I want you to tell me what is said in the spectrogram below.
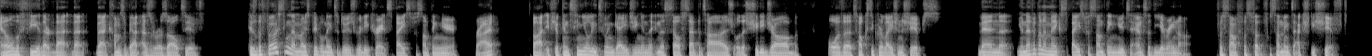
And all the fear that that that that comes about as a result of because the first thing that most people need to do is really create space for something new, right? But if you're continually to engaging in the in the self sabotage or the shitty job or the toxic relationships, then you're never going to make space for something new to enter the arena for some for, for something to actually shift.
